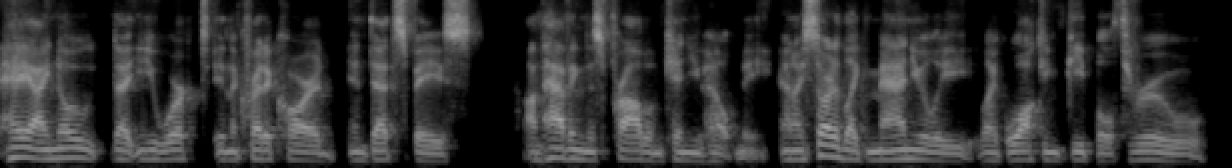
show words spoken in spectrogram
Hey, I know that you worked in the credit card and debt space I'm having this problem. Can you help me? And I started like manually like walking people through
